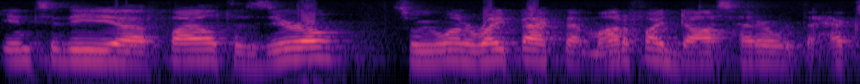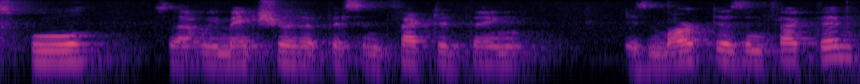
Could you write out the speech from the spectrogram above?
into the uh, file to zero. So we want to write back that modified DOS header with the hex pool so that we make sure that this infected thing is marked as infected.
